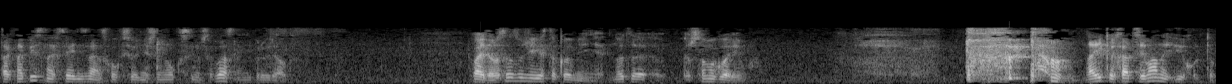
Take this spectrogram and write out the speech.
Так написано, хотя я не знаю, сколько сегодняшняя наука с этим согласна, не проверял. Вайдер, в этом случае есть такое мнение. Но это что мы говорим? Наика Хацимана и Хультов.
